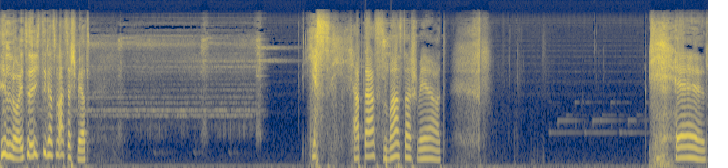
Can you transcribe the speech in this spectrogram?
Leute, ich ziehe das Wasserschwert. Yes, ich hab das Master-Schwert. Yes.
